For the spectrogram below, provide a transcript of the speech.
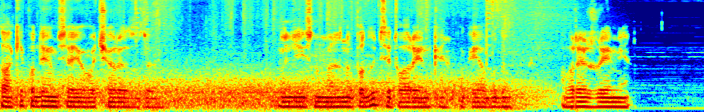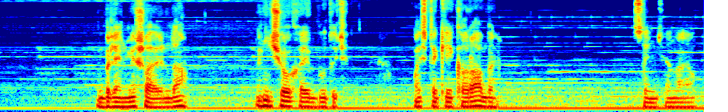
Так, і подивимося його через. Надіюсь, на мене не падуть ці тваринки, поки я буду в режимі. Блін, мішають, да? Нічого хай будуть. Ось такий корабль. Sentinel.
